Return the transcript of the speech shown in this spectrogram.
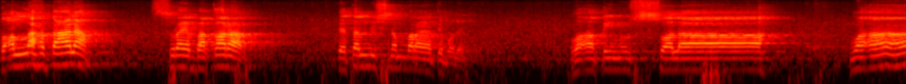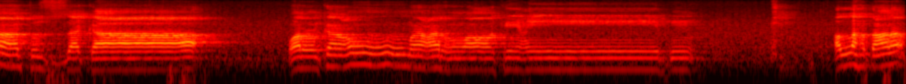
তো আল্লাহ তাআলা সূরা বাকারা তেতাল্লিশ নম্বর আয়াতে বলেন আল্লাহ তাআলা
